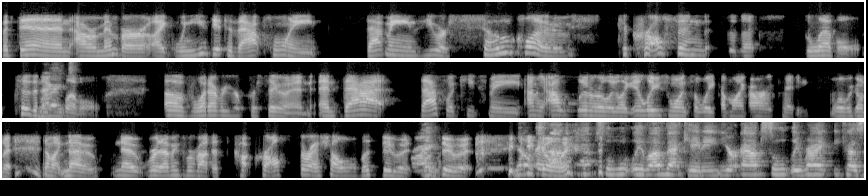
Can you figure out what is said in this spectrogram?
But then I remember like when you get to that point, that means you are so close to crossing the next level, to the next right. level of whatever you're pursuing. And that that's what keeps me. I mean, I literally like at least once a week. I'm like, all right, Cadie, what are we gonna do? And I'm like, no, no, that means we're about to cross threshold. Let's do it. Right. Let's do it. no, Keep going. I absolutely love that, Cadie. You're absolutely right because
